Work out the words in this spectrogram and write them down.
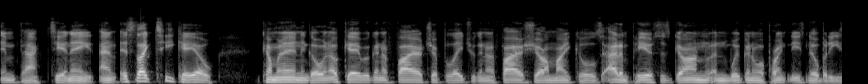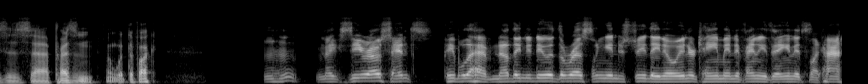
Impact TNA, and it's like TKO coming in and going, "Okay, we're gonna fire Triple H. We're gonna fire Shawn Michaels. Adam Pearce is gone, and we're gonna appoint these nobodies as uh, president." What the fuck? Hmm Makes zero sense. People that have nothing to do with the wrestling industry, they know entertainment, if anything, and it's like, huh?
